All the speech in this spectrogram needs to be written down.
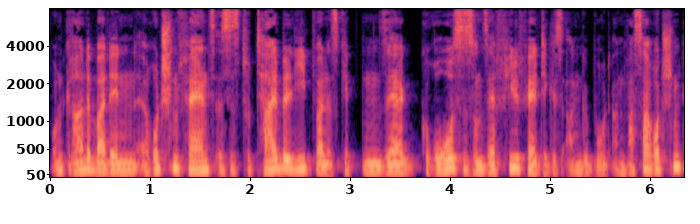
Und gerade bei den Rutschenfans ist es total beliebt, weil es gibt ein sehr großes und sehr vielfältiges Angebot an Wasserrutschen.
